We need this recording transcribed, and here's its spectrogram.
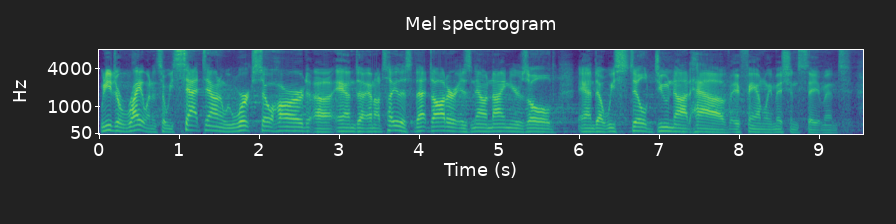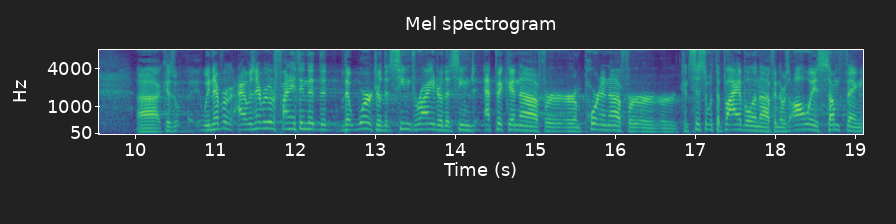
we need to write one. And so we sat down and we worked so hard. Uh, and, uh, and I'll tell you this that daughter is now nine years old, and uh, we still do not have a family mission statement. Because uh, we never, I was never able to find anything that, that, that, worked or that seemed right or that seemed epic enough or, or important enough or, or, or, consistent with the Bible enough. And there was always something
